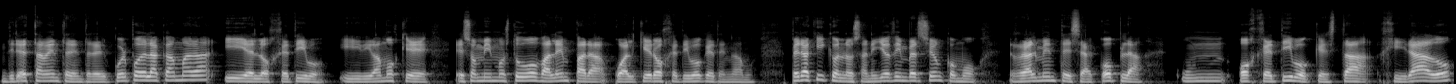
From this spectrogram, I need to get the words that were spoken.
directamente entre el cuerpo de la cámara y el objetivo. Y digamos que esos mismos tubos valen para cualquier objetivo que tengamos. Pero aquí con los anillos de inversión como realmente se acopla un objetivo que está girado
